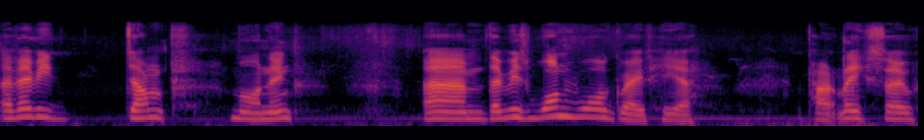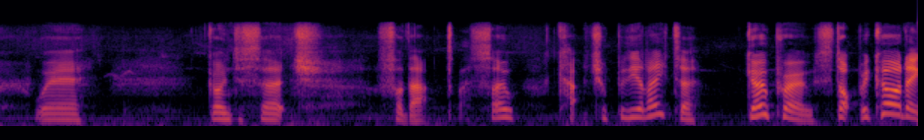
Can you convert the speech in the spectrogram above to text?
a very damp morning. Um, there is one war grave here, apparently, so we're going to search for that. So catch up with you later. GoPro, stop recording.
